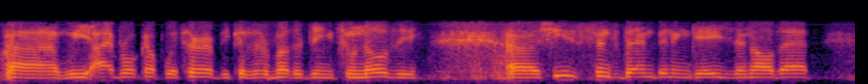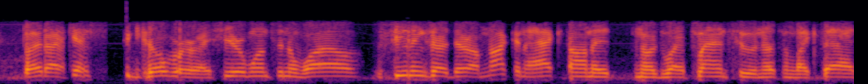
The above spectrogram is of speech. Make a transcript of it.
Uh, we I broke up with her because of her mother being too nosy. Uh, she's since then been engaged and all that. But I guess to get over her, I see her once in a while. The feelings are there. I'm not going to act on it, nor do I plan to, or nothing like that.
